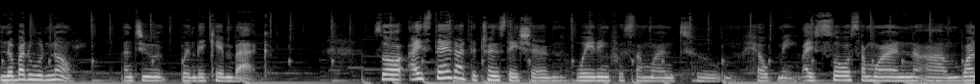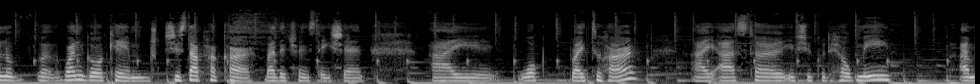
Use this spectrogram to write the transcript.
Nobody would know until when they came back. So I stayed at the train station waiting for someone to help me. I saw someone, um, one of uh, one girl came. She stopped her car by the train station. I walked right to her. I asked her if she could help me. I'm,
